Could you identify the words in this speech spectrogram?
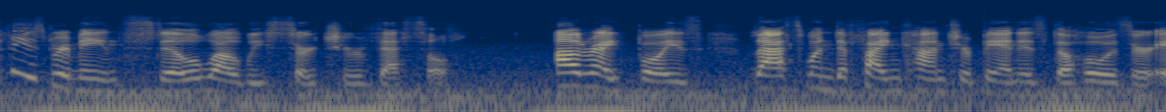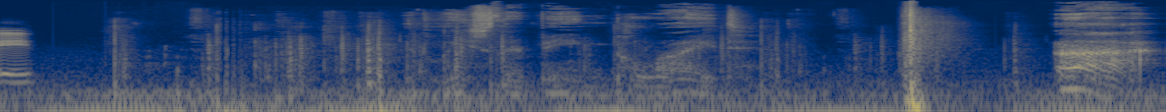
Please remain still while we search your vessel. All right, boys. Last one to find contraband is the hoser, eh? At least they're being polite. Ah!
